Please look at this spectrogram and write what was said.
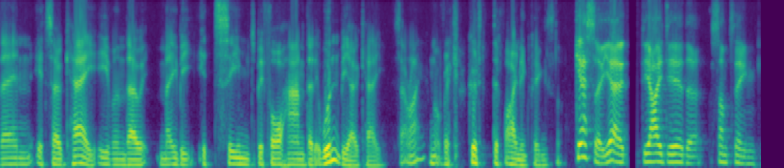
then it's okay, even though it, maybe it seemed beforehand that it wouldn't be okay. Is that right? I'm not very good at defining things. Guess so. Yeah. The idea that something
